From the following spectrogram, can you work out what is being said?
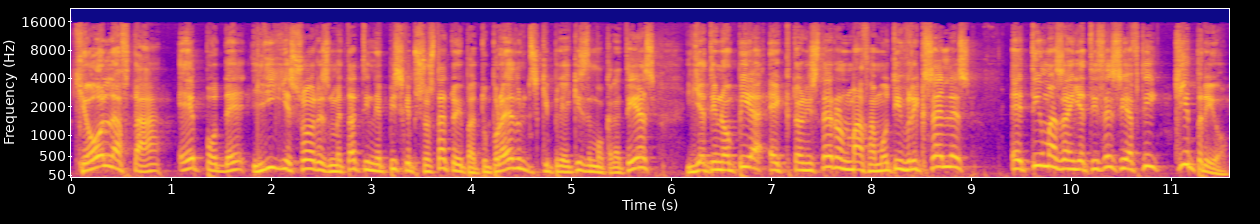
και όλα αυτά έπονται λίγες ώρες μετά την επίσκεψη, σωστά το είπα, του Προέδρου της Κυπριακής Δημοκρατίας, για την οποία εκ των υστέρων μάθαμε ότι οι Βρυξέλλες ετοίμαζαν για τη θέση αυτή Κύπριο.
